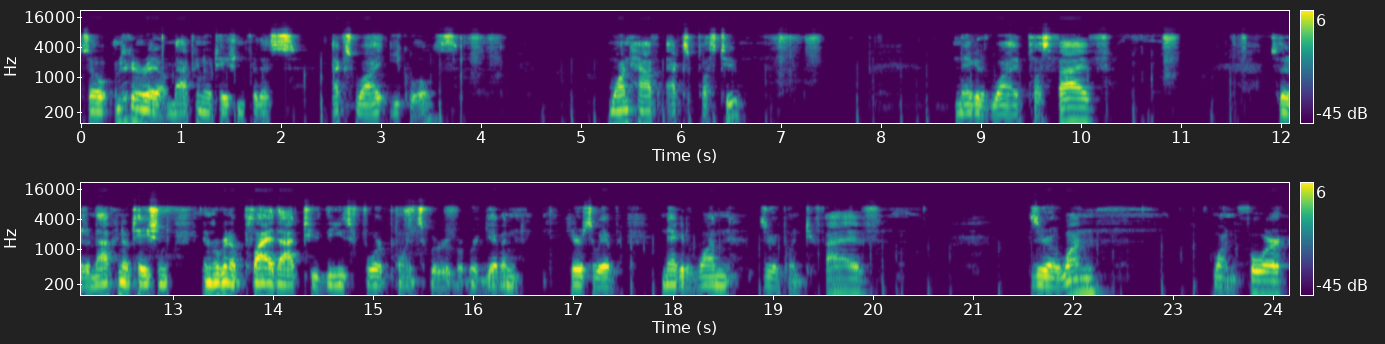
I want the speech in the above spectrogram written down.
So I'm just going to write out mapping notation for this. xy equals 1 half x plus 2, negative y plus 5. So there's a mapping notation, and we're going to apply that to these four points we're, we're given here. So we have negative 1, 0 0.25, 0, 1, 1, 4,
